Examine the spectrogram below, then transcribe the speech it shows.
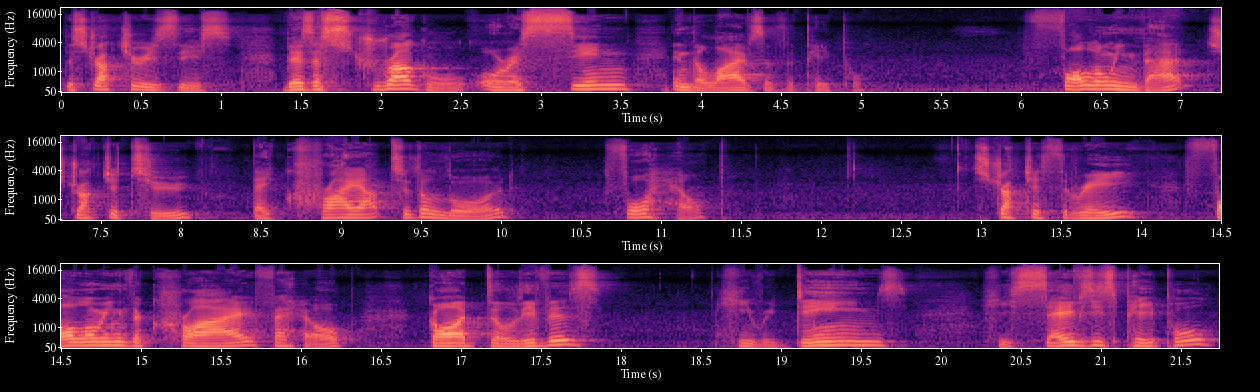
the structure is this there's a struggle or a sin in the lives of the people. Following that, structure two, they cry out to the Lord for help. Structure three, following the cry for help, God delivers, He redeems, He saves His people.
